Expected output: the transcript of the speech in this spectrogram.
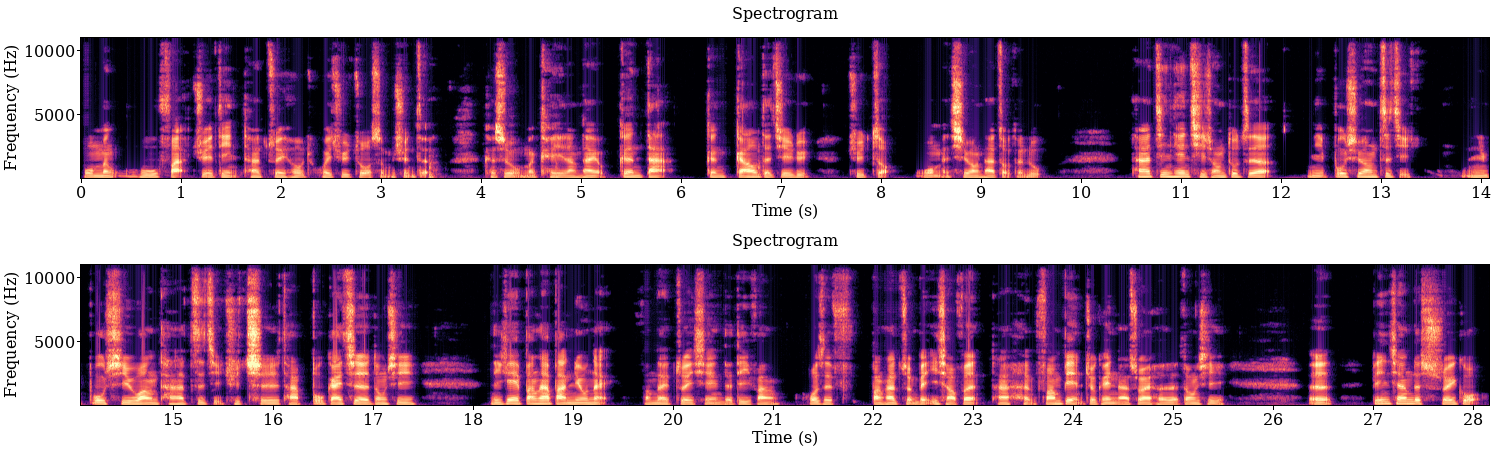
我们无法决定他最后会去做什么选择，可是我们可以让他有更大、更高的几率去走我们希望他走的路。他今天起床肚子饿，你不希望自己，你不希望他自己去吃他不该吃的东西，你可以帮他把牛奶放在最显眼的地方，或是。帮他准备一小份，他很方便就可以拿出来喝的东西。而冰箱的水果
